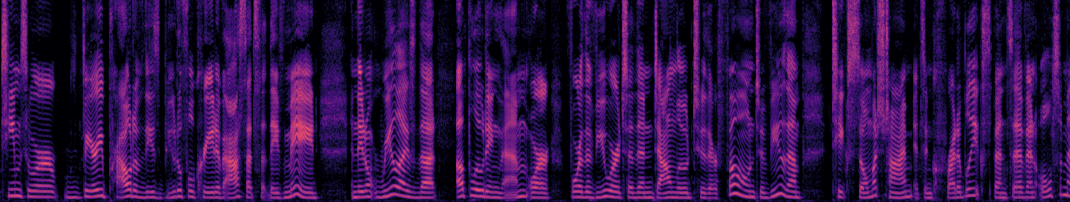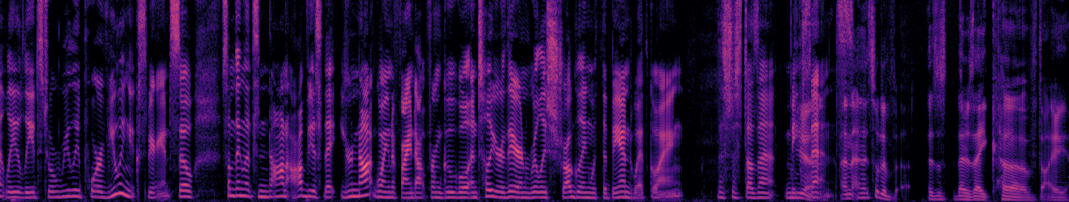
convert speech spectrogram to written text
teams who are very proud of these beautiful creative assets that they've made, and they don't realize that uploading them or for the viewer to then download to their phone to view them takes so much time it's incredibly expensive and ultimately leads to a really poor viewing experience so something that's non-obvious that you're not going to find out from google until you're there and really struggling with the bandwidth going this just doesn't make sense And and it's sort of there's a, there's a curve that I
